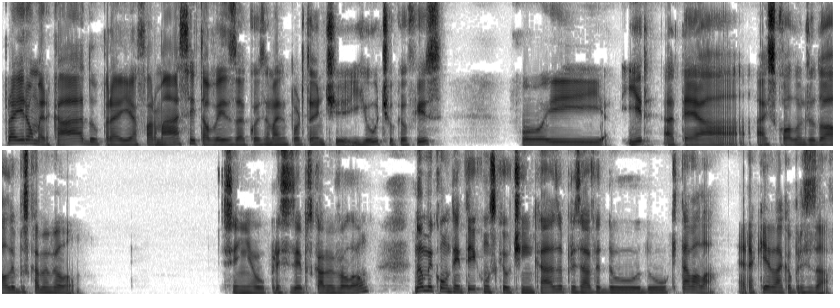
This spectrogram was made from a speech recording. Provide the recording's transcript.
para ir ao mercado, para ir à farmácia e talvez a coisa mais importante e útil que eu fiz foi ir até a, a escola onde eu dou aula e buscar meu violão. Sim, eu precisei buscar meu violão. Não me contentei com os que eu tinha em casa, eu precisava do, do que estava lá. Era aquele lá que eu precisava.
